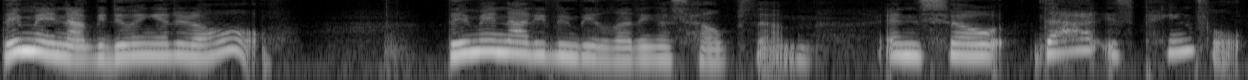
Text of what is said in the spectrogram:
They may not be doing it at all. They may not even be letting us help them. And so that is painful.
